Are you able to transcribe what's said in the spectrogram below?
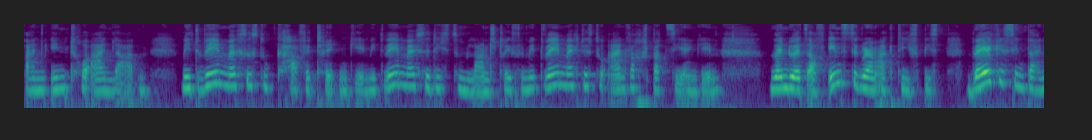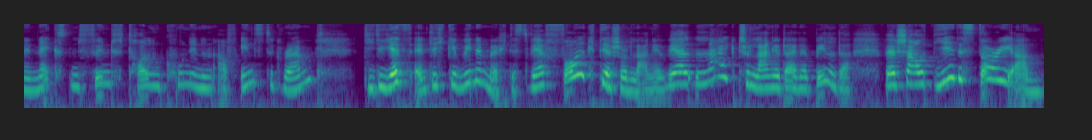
ein Intro einladen? Mit wem möchtest du Kaffee trinken gehen? Mit wem möchtest du dich zum Lunch treffen? Mit wem möchtest du einfach spazieren gehen? Wenn du jetzt auf Instagram aktiv bist, welche sind deine nächsten fünf tollen Kundinnen auf Instagram, die du jetzt endlich gewinnen möchtest. Wer folgt dir schon lange? Wer liked schon lange deine Bilder? Wer schaut jede Story an?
